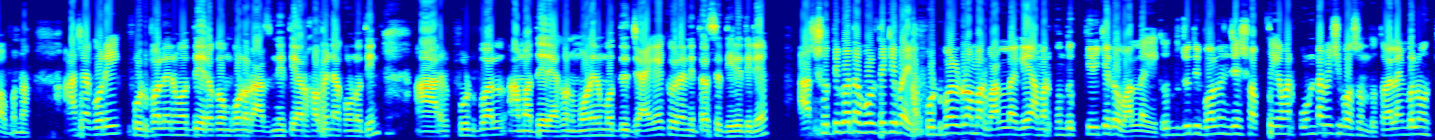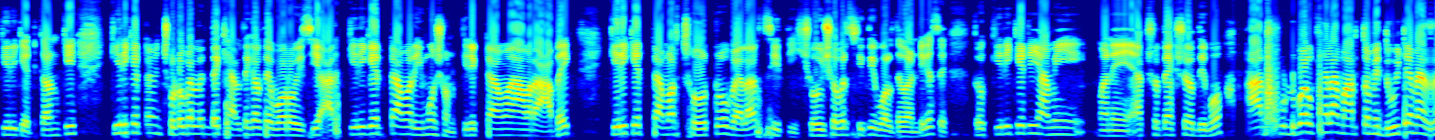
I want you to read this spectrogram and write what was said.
পাবো না। আশা করি ফুটবলের মধ্যে এরকম কোনো রাজনীতি আর হবে না কোনো দিন আর ফুটবল আমাদের এখন মনের মধ্যে জায়গায় করে নিতেছে ধীরে ধীরে। আর সত্যি কথা বলতে কি ভাই ফুটবলটা আমার ভালো লাগে, আমার কিন্তু ক্রিকেটও ভালো লাগে। কিন্তু যদি বলেন যে সব থেকে আমার কোনটা বেশি পছন্দ, তাহলে আমি বলব ক্রিকেট। কারণ কি, ক্রিকেটটা আমি ছোটবেলার দিয়ে খেলতে খেলতে বড় হয়েছি, আর ক্রিকেটটা আমার ইমোশন ক্রিকেটটা আমার আমার আবেগ, ক্রিকেটটা আমার ছোটবেলার স্মৃতি, শৈশবের স্মৃতি বলতে পারেন, ঠিক আছে? তো ক্রিকেটই আমি মানে একশোতে একশো দিব। আর ফুটবল খেলা মার তো আমি দুইটা ম্যাচ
